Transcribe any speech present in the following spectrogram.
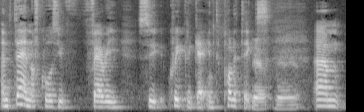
and then of course you very su- quickly get into politics Yeah, yeah, yeah. um,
